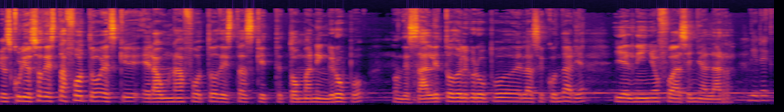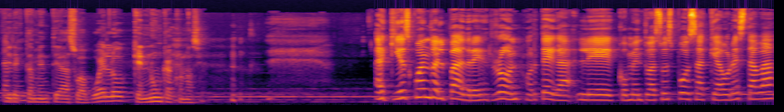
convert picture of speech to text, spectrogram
es curioso de esta foto es que era una foto de estas que te toman en grupo, donde sale todo el grupo de la secundaria y el niño fue a señalar directamente, directamente a su abuelo que nunca conoció. Aquí es cuando el padre, Ron Ortega, le comentó a su esposa que ahora estaba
